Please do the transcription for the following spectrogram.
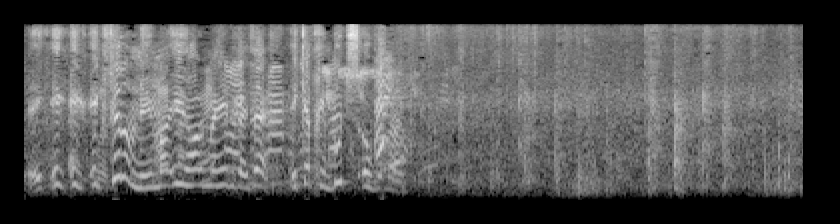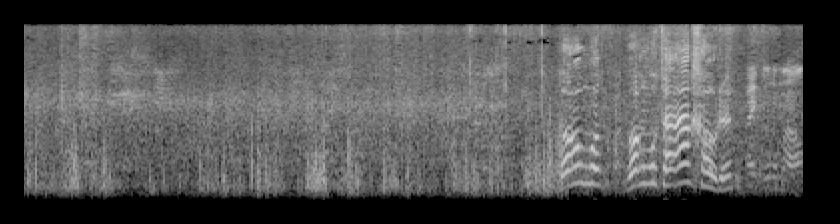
Ik, ik, ik, ik film nu, maar u houdt me de hele tijd weg. Ik heb geen boetes overgemaakt. Waarom wordt, waarom wordt hij aangehouden? Hey, doe normaal.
